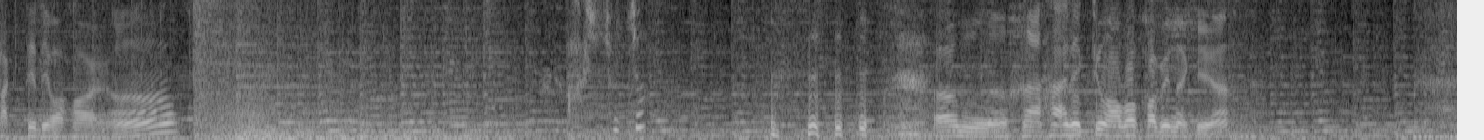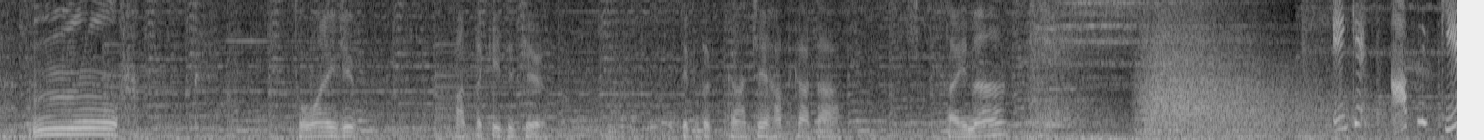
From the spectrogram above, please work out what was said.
থাকতে দেওয়া হয় হ্যাঁ? আশ্চর্য। আর একটু অবাক হবে নাকি হ্যাঁ? উম, তোমার এই যে হাতটা কেটেছে এটা তো কাঁচে হাত কাটা তাই না? একে আপনি কে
